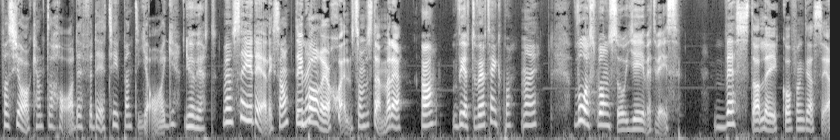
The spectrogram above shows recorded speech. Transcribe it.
fast jag kan inte ha det för det är typ inte jag. Jag vet. Vem säger det liksom? Det är Nej. bara jag själv som bestämmer det. Ja, vet du vad jag tänker på? Nej. Vår sponsor givetvis. Västalyko.se.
